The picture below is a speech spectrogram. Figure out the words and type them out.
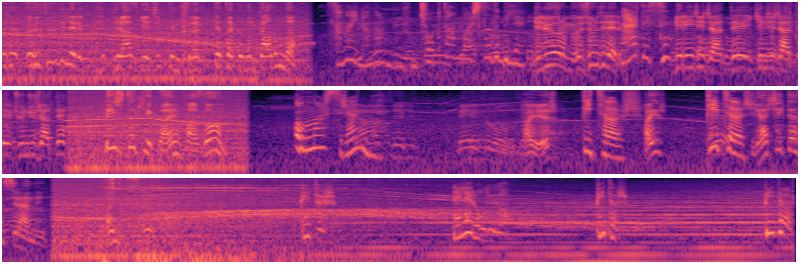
özür dilerim. Biraz geciktim, trafikte takıldım kaldım da. Sana inanamıyorum. Çoktan başladı bile. Biliyorum, özür dilerim. Neredesin? Birinci cadde, ikinci cadde, üçüncü cadde. Beş dakika, en fazla on. Onlar siren mi? Hayır, Peter. hayır. Peter. Gerçekten siren değil. Hayır. Peter. Neler oluyor? Peter. Peter.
